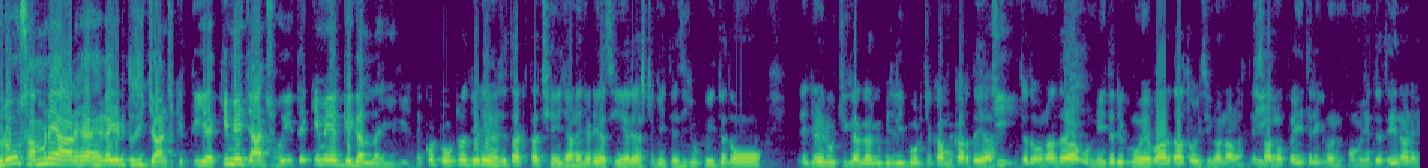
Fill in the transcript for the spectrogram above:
ਗਰੋਹ ਸਾਹਮਣੇ ਆ ਰਿਹਾ ਹੈਗਾ ਜਿਹੜੀ ਤੁਸੀਂ ਜਾਂਚ ਕੀਤੀ ਹੈ? ਕਿਵੇਂ ਜਾਂਚ ਹੋਈ ਤੇ ਕਿਵੇਂ ਅੱਗੇ ਗੱਲ ਆਈ ਹੈਗੀ? ਦੇਖੋ ਟੋਟਲ ਜਿਹੜੇ ਹਜੇ ਤੱਕ ਤਾਂ 6 ਜਾਣੇ ਜਿਹੜੇ ਅਸੀਂ ਅਰੈਸਟ ਕੀਤੇ ਸੀ ਕਿਉਂਕਿ ਜਦੋਂ ਇਹ ਜਿਹੜੇ ਰੁਚੀਕਾ ਗਰਗ ਬਿਜਲੀ ਬੋਰਡ 'ਚ ਕੰਮ ਕਰਦੇ ਆ। ਜਦੋਂ ਉਹਨਾਂ ਦਾ 19 ਤਰੀਕ ਨੂੰ ਇਹ ਵਾਰਦਾਤ ਹੋਈ ਸੀ ਉਹਨਾਂ ਨਾਲ ਤੇ। ਸਾਨੂੰ 23 ਤਰੀਕ ਨੂੰ ਇਨਫੋਰਮੇਸ਼ਨ ਦਿੱਤੀ ਇਹਨਾਂ ਨੇ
